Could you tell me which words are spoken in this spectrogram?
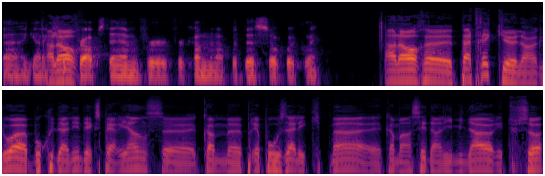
uh, I got to give props to him for for coming up with this so quickly. Alors, euh, Patrick Langlois a beaucoup d'années d'expérience euh, comme euh, préposé à l'équipement, commencé dans les mineurs et tout ça,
